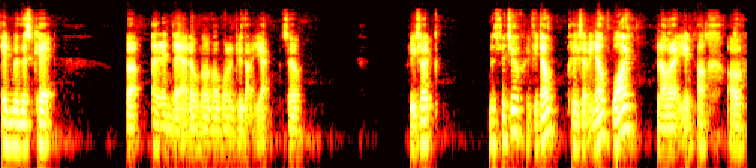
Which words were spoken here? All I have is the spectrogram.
in with this kit, but at the end of the day, I don't know if I want to do that yet. So please like this video. If you don't, please let me know why, and I'll let you. I'll, I'll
